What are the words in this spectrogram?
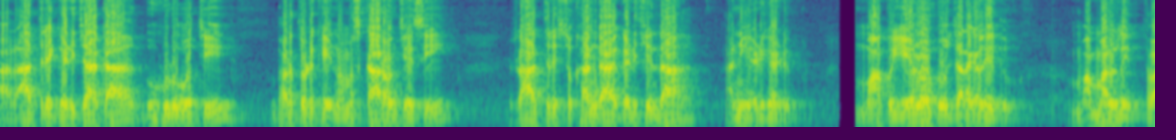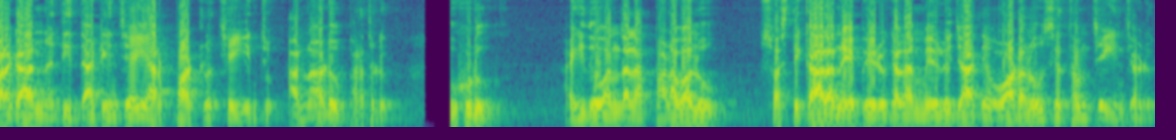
ఆ రాత్రి గడిచాక గుహుడు వచ్చి భరతుడికి నమస్కారం చేసి రాత్రి సుఖంగా గడిచిందా? అని అడిగాడు. మాకు ఏ లోటు జరగలేదు. మమ్మల్ని త్వరగా నది దాటించే ఏర్పాట్లు చేయించు అన్నాడు భరతుడు. గుహుడు ఐదు వందల పడవలు స్వస్తికాలనే పేరుగల మేలుజాతి ఓడలు సిద్ధం చేయించాడు.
